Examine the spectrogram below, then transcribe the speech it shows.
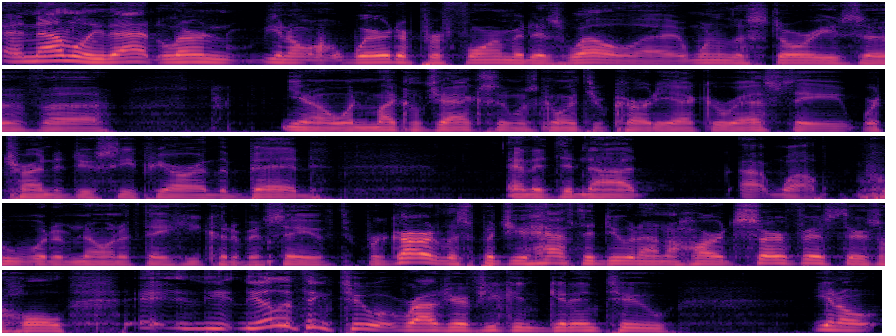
And not only that, learn you know where to perform it as well. Uh, one of the stories of uh, you know when Michael Jackson was going through cardiac arrest, they were trying to do CPR on the bed, and it did not. Uh, well, who would have known if they he could have been saved regardless? But you have to do it on a hard surface. There's a whole. Eh, the the other thing too, Roger, if you can get into, you know,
